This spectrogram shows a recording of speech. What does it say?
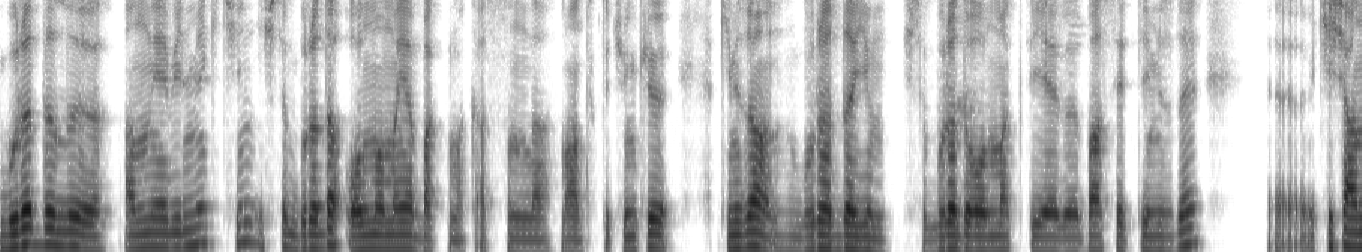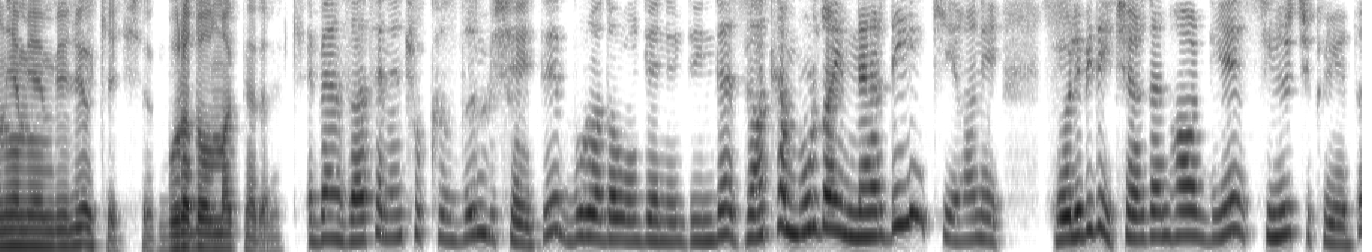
Buradalığı anlayabilmek için işte burada olmamaya bakmak aslında mantıklı. Çünkü kimi zaman buradayım, işte burada olmak diye böyle bahsettiğimizde e, kişi anlayamayabiliyor ki işte burada olmak ne demek. E ben zaten en çok kızdığım bir şeydi. Burada ol denildiğinde zaten buradayım neredeyim ki? Hani böyle bir de içeriden har diye sinir çıkıyordu.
